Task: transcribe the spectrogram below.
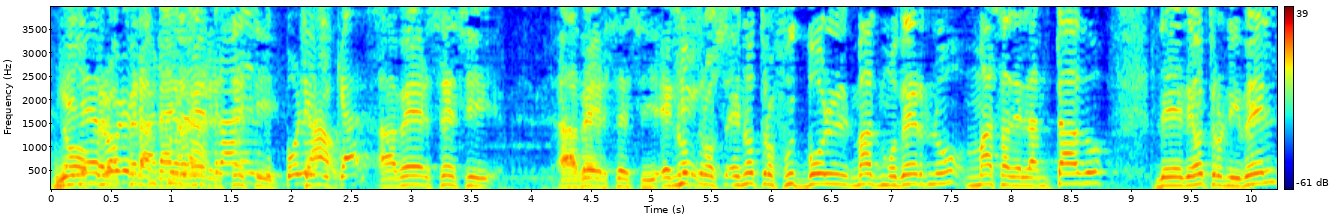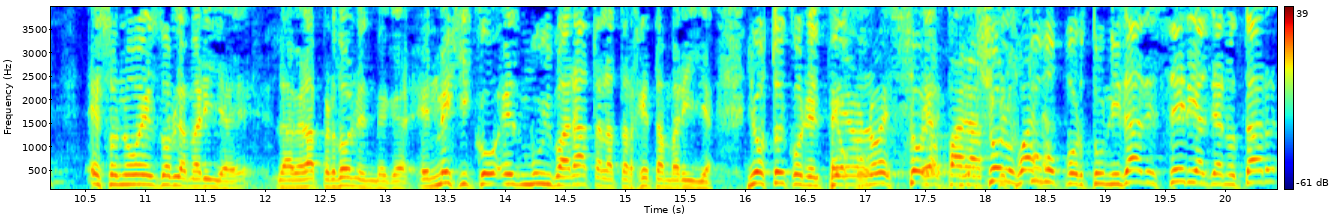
no, pero espérame, a ver, Ceci. Polémicas. A ver, Ceci, a, ver, Ceci, en, otros, en otro fútbol más moderno, más adelantado, de, otro nivel, eso no es doble amarilla, ¿eh? la verdad, perdónenme. En México es muy barata la tarjeta amarilla. Yo estoy con el piojo. Pero no es solo eh, para Solo tuvo oportunidades serias de anotar.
